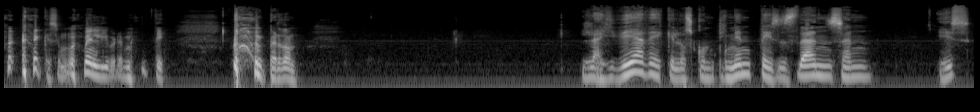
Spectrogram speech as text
que se mueven libremente? Perdón. La idea de que los continentes danzan es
